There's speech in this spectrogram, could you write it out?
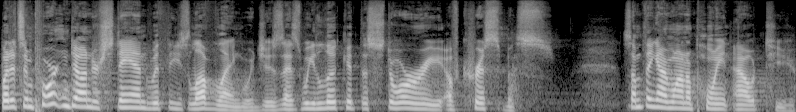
But it's important to understand with these love languages as we look at the story of Christmas. Something I want to point out to you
